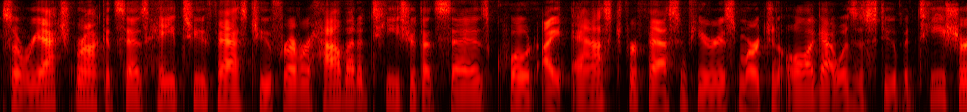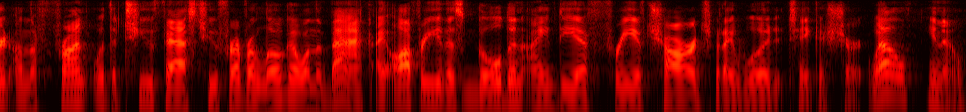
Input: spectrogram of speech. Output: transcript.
So Reaction Rocket says, "Hey, Too Fast, Too Forever. How about a T-shirt that says, quote, I asked for Fast and Furious merch and all I got was a stupid T-shirt on the front with the Too Fast, Too Forever logo on the back. I offer you this golden idea free of charge, but I would take a shirt. Well, you know,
